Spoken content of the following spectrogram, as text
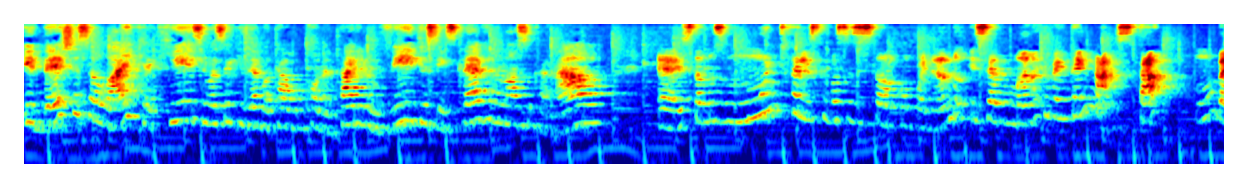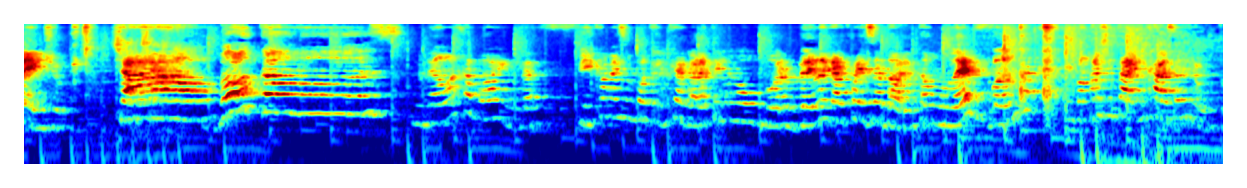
E deixe seu like aqui, se você quiser botar algum comentário no vídeo, se inscreve no nosso canal. É, estamos muito felizes que vocês estão acompanhando e semana que vem tem mais, tá? Um beijo. Tchau, tchau. Voltamos! Não acabou ainda. Fica mais um pouquinho que agora tem um humor bem legal com a Isadora. Então levanta e vamos agitar em casa juntos.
